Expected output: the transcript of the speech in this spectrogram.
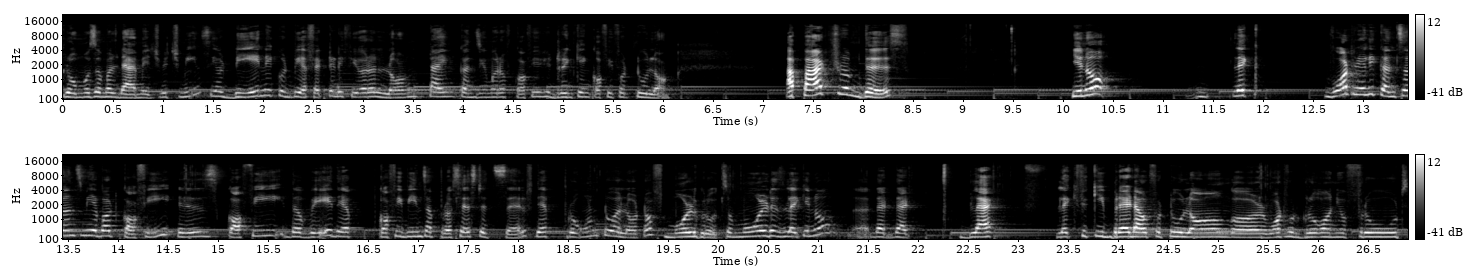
chromosomal damage which means your dna could be affected if you are a long time consumer of coffee if you're drinking coffee for too long. Apart from this you know like what really concerns me about coffee is coffee the way their coffee beans are processed itself they're prone to a lot of mold growth. So mold is like you know uh, that that black like if you keep bread out for too long or what would grow on your fruits.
